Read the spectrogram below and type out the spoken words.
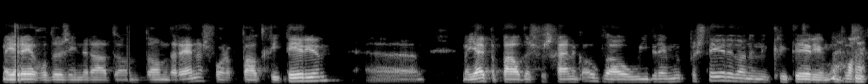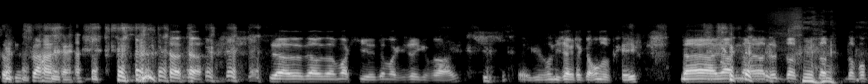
Maar je regelt dus inderdaad dan, dan de renners voor een bepaald criterium. Uh, maar jij bepaalt dus waarschijnlijk ook wel hoe iedereen moet presteren dan in een criterium. Of mag ik dat niet vragen? ja, dat, dat, mag je, dat mag je zeker vragen. Ik wil niet zeggen dat ik antwoord geef. Nou, ja, nou, dat, dat, dat, dat,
